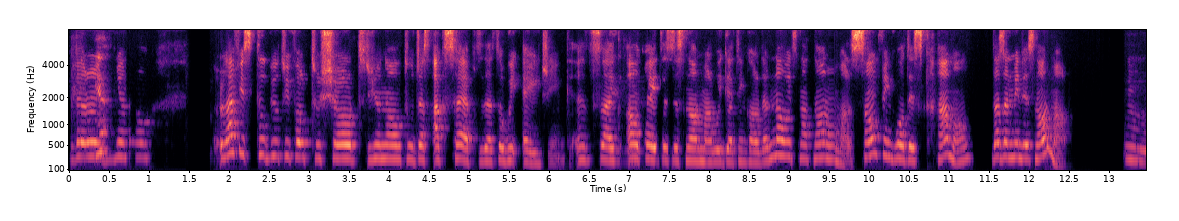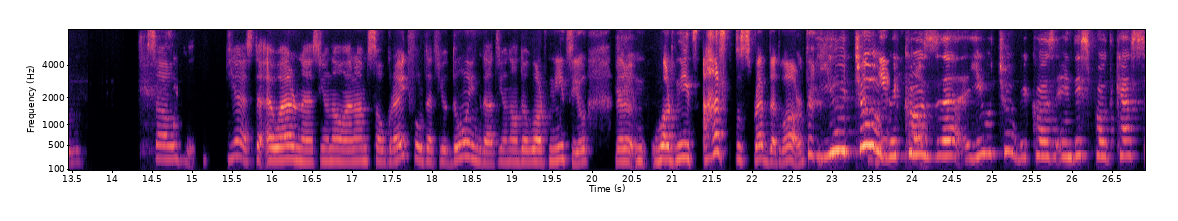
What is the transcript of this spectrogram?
There, yeah. you know, life is too beautiful, too short. You know, to just accept that we aging. It's like mm-hmm. okay, this is normal. We're getting older. No, it's not normal. Something what is common doesn't mean it's normal. Mm. So yes the awareness you know and i'm so grateful that you're doing that you know the world needs you the world needs us to spread that word. You too because uh, you too because in this podcast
